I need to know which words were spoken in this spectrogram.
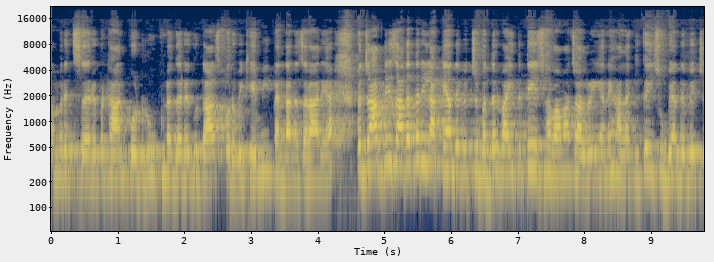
ਅੰਮ੍ਰਿਤਸਰ ਪਠਾਨਕੋਟ ਰੂਪਨਗਰ ਗੁਰਦਾਸਪੁਰ ਵਿਖੇ ਮੀਂਹ ਪੈਂਦਾ ਨਜ਼ਰ ਆ ਰਿਹਾ ਹੈ। ਪੰਜਾਬ ਦੇ ਜ਼ਿਆਦਾਤਰ ਇਲਾਕਿਆਂ ਦੇ ਵਿੱਚ ਬੱਦਲਵਾਈ ਤੇ ਤੇਜ਼ ਹਵਾਵਾਂ ਚੱਲ ਰਹੀਆਂ ਨੇ। ਹਾਲਾਂਕਿ ਕਈ ਸੂਬਿਆਂ ਦੇ ਵਿੱਚ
